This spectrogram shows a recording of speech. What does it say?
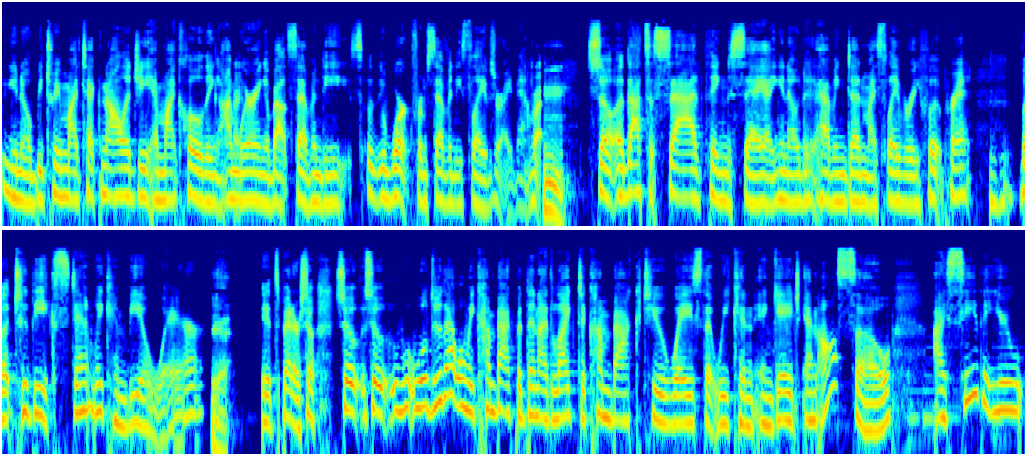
you know, between my technology and my clothing, I'm wearing about 70 work from 70 slaves right now. Right. So uh, that's a sad thing to say, uh, you know, to having done my slavery footprint. But to the extent we can be aware, Yeah. it's better. So, so, so we'll do that when we come back. But then I'd like to come back to ways that we can engage. And also, I see that you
